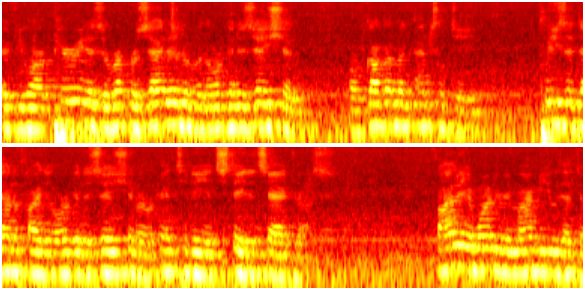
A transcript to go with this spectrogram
If you are appearing as a representative of an organization or government entity, please identify the organization or entity and state its address. Finally, I want to remind you that the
